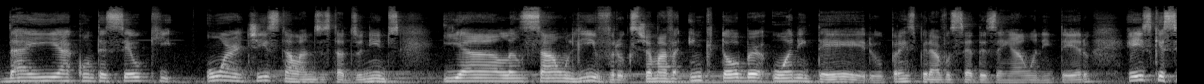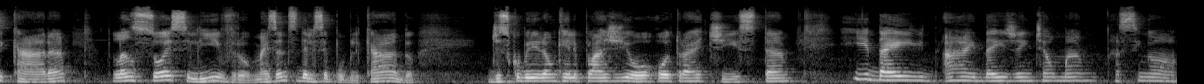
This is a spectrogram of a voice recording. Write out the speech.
daí aconteceu que um artista lá nos Estados Unidos ia lançar um livro que se chamava Inktober o ano inteiro, para inspirar você a desenhar o ano inteiro. Eis que esse cara lançou esse livro, mas antes dele ser publicado, descobriram que ele plagiou outro artista. E daí, ai, daí gente é uma assim, ó,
